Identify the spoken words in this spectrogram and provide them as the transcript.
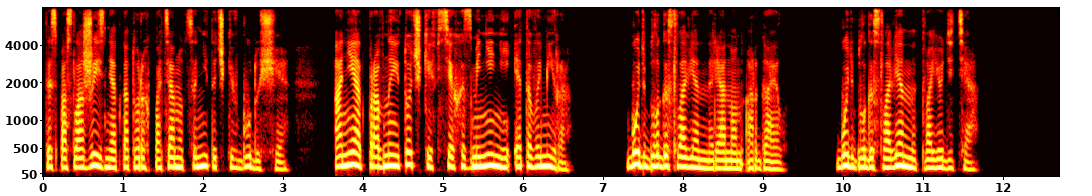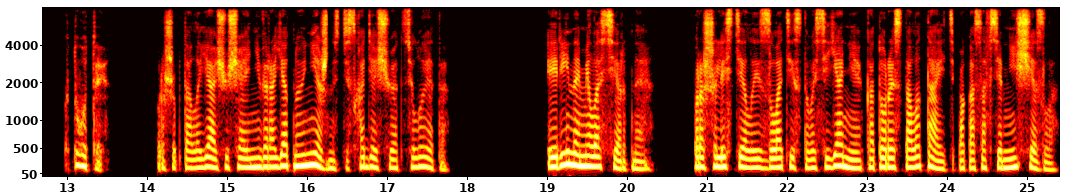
Ты спасла жизни, от которых потянутся ниточки в будущее. Они — отправные точки всех изменений этого мира. Будь благословенна, Рианон Аргайл. Будь благословенна твое дитя. «Кто ты?» прошептала я, ощущая невероятную нежность, исходящую от силуэта. Ирина милосердная, прошелестела из золотистого сияния, которое стало таять, пока совсем не исчезло.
